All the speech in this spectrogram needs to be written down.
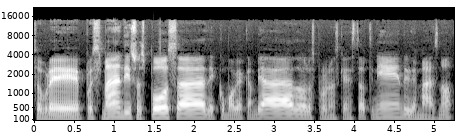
sobre pues Mandy, su esposa, de cómo había cambiado, los problemas que han estado teniendo y demás, ¿no?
